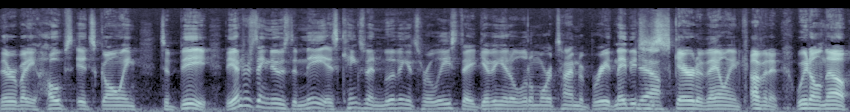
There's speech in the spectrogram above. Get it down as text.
that everybody hopes it's going to be. The interesting news to me is Kingsman moving its release date, giving it a little more time to breathe. Maybe it's Yeah. just scared of Alien Covenant. We don't know.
